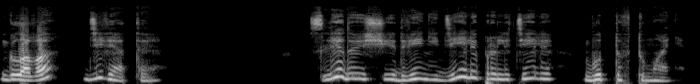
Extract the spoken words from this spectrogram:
Глава девятая Следующие две недели пролетели будто в тумане,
